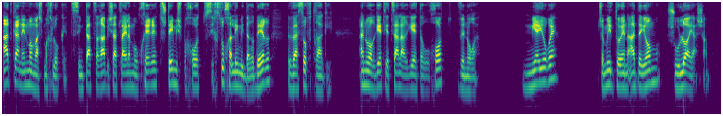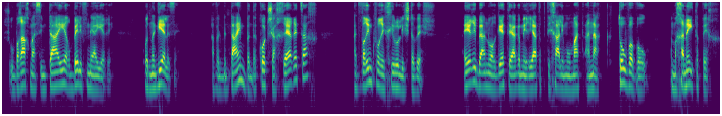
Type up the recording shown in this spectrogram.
עד כאן אין ממש מחלוקת. סמטה צרה בשעת לילה מאוחרת, שתי משפחות, סכסוך אלים מידרדר, והסוף טרגי. אנואר גט יצא להרגיע את הרוחות, ונורא. מי היורה? ג'מיל טוען עד היום שהוא לא היה שם, שהוא ברח מהסמטה ההיא הרבה לפני הירי. עוד נגיע לזה. אבל בינתיים, בדקות שאחרי הרצח, הדברים כבר התחילו להשתבש. הירי באנואר גט היה גם יריית הפתיחה למהומת ענק, תוהו ובוהו. המחנה התהפך.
